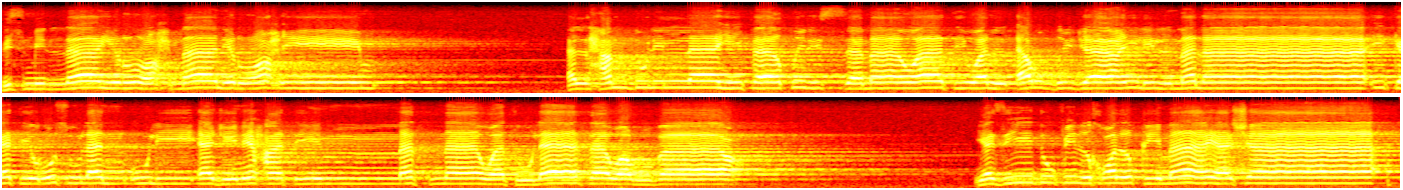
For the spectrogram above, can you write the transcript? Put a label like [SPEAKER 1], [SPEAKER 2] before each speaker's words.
[SPEAKER 1] بسم الله الرحمن الرحيم. الحمد لله فاطر السماوات والأرض جاعل الملائكة رسلا أولي أجنحة مثنى وثلاث ورباع. يزيد في الخلق ما يشاء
